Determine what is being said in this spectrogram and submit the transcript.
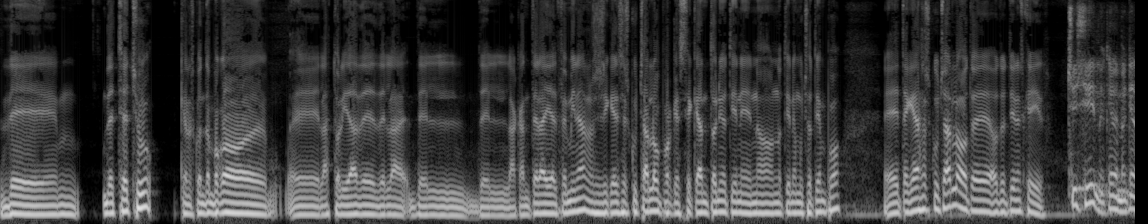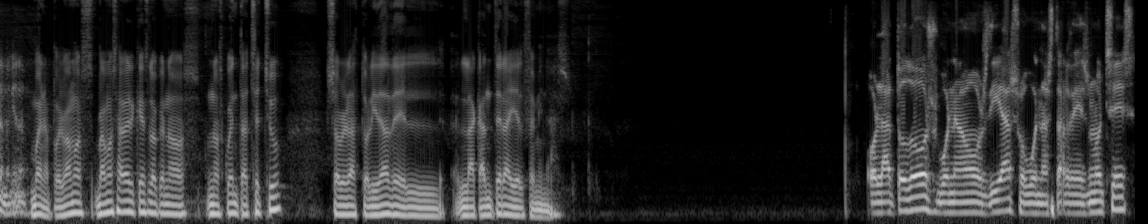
de, de Chechu, que nos cuenta un poco eh, la actualidad de, de la, del- de la cantera y el Femina. No sé si queréis escucharlo, porque sé que Antonio tiene, no, no tiene mucho tiempo. Eh, ¿Te quedas a escucharlo o te, o te tienes que ir? Sí, sí, me quedo, me quedo, me quedo. Bueno, pues vamos, vamos a ver qué es lo que nos, nos cuenta Chechu sobre la actualidad de la cantera y el Feminas. Hola a todos, buenos días o buenas tardes, noches,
